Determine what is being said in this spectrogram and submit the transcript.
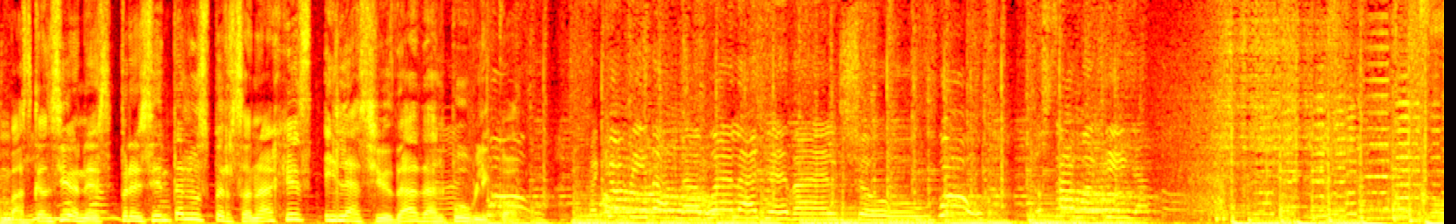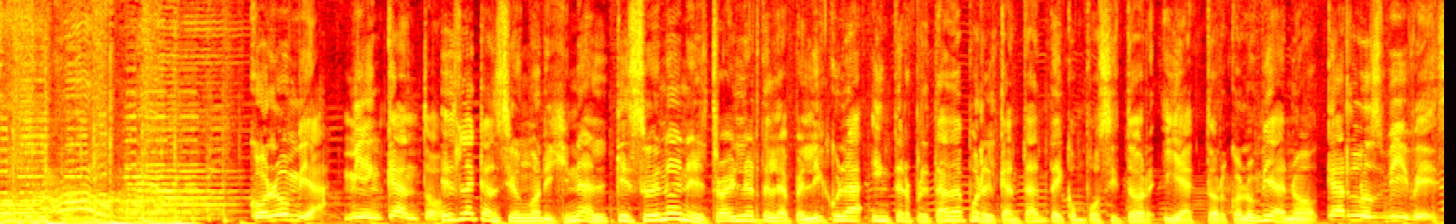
Ambas canciones presentan los personajes y la ciudad al público. Colombia, mi encanto. Es la canción original que suena en el tráiler de la película interpretada por el cantante, compositor y actor colombiano Carlos Vives.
